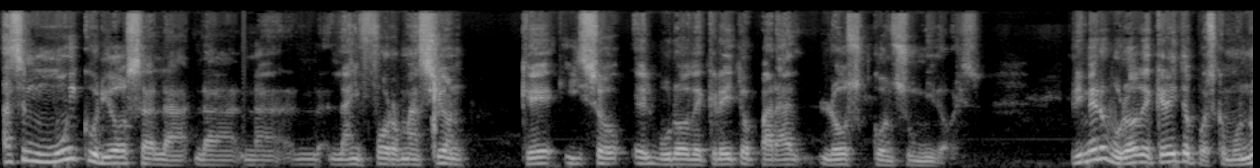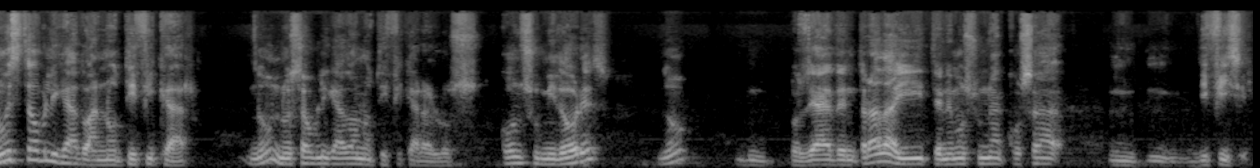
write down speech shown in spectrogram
hacen muy curiosa la, la, información que hizo el Buró de Crédito para los consumidores. Primero, Buró de Crédito, pues como no está obligado a notificar, ¿no? No está obligado a notificar a los consumidores, ¿no? Pues ya de entrada ahí tenemos una cosa mm, difícil.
